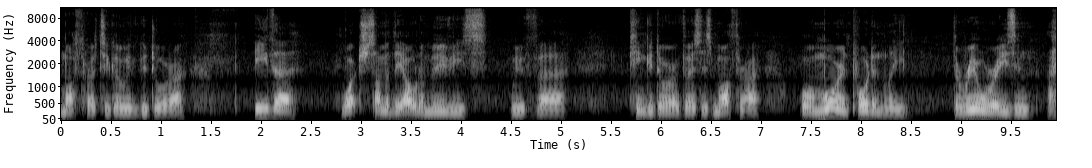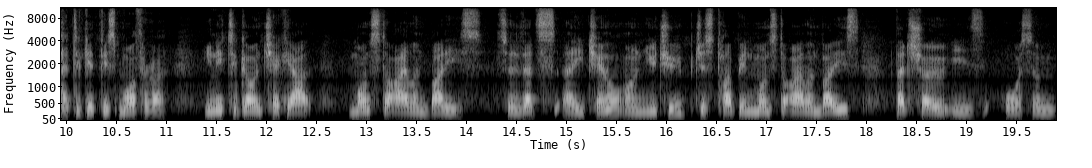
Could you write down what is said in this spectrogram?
Mothra to go with Ghidorah, either watch some of the older movies with uh, King Ghidorah versus Mothra, or more importantly, the real reason I had to get this Mothra, you need to go and check out Monster Island Buddies. So that's a channel on YouTube. Just type in Monster Island Buddies. That show is awesome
